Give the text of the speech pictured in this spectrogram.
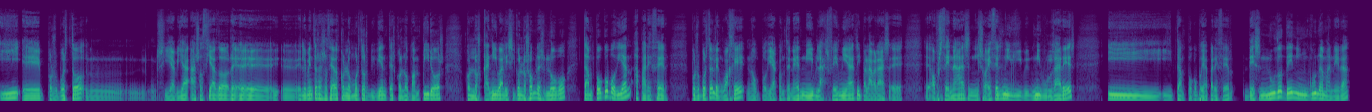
Y, eh, por supuesto, mm, si había asociado eh, eh, elementos asociados con los muertos vivientes, con los vampiros, con los caníbales y con los hombres lobo, tampoco podían aparecer. Por supuesto, el lenguaje no podía contener ni blasfemias, ni palabras obscenas, ni soeces, ni, ni vulgares y, tampoco podía aparecer desnudo de ninguna manera,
